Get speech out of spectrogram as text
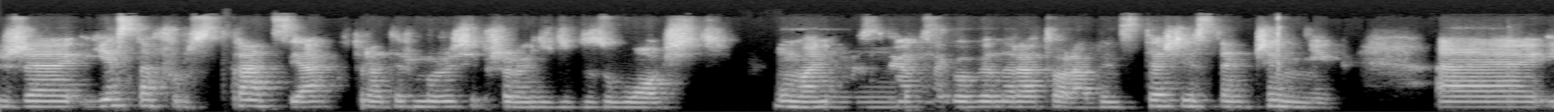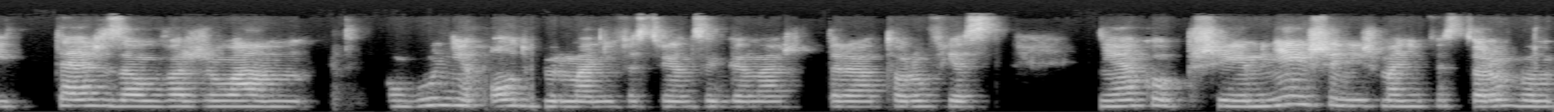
że jest ta frustracja, która też może się przerodzić w złość u mhm. manifestującego generatora, więc też jest ten czynnik. I też zauważyłam, ogólnie odbiór manifestujących generatorów jest niejako przyjemniejszy niż manifestorów, bo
